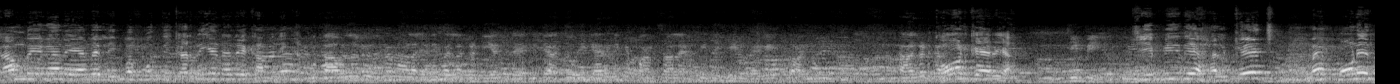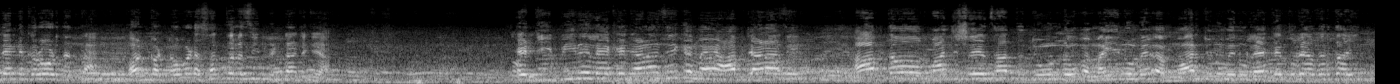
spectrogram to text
ਕੰਮ ਇਹਨਾਂ ਨੇ ਐਵੇਂ ਲਿਪਾ ਪੋਤੀ ਕਰਨੀ ਇਹਨਾਂ ਨੇ ਕੰਮ ਨਹੀਂ ਕਰਨਾ। ਮੁਕਾਬਲਾ ਵੀ ਉਹਨਾਂ ਨਾਲ ਆ ਜਿਹੜੇ ਪਹਿਲਾਂ ਗੱਡੀਆਂ 'ਚ ਰਹਿ ਤੇ ਅੱਜ ਉਹੀ ਕਹਿ ਰਹੇ ਨੇ ਕਿ 5 ਸਾਲ ਐਮਪੀ ਦਿਖੇ ਨਹੀਂ ਹੈਗੇ ਤੁਹਾਨੂੰ ਟਾਰਗੇਟ ਕੌਣ ਕਹਿ ਰਿਹਾ? ਜੀਪੀ। ਜੀਪੀ ਦੇ ਹਲਕੇ 'ਚ ਮੈਂ ਪੌਣੇ 3 ਕਰੋੜ ਦਿੱਤਾ ਔਰ ਘੱਟੋ ਘੱਟ 70 80 ਪਿੰਡਾਂ 'ਚ ਗਿਆ। ਇਹ ਡੀਪੀ ਨੇ ਲੈ ਕੇ ਜਾਣਾ ਸੀ ਕਿ ਮੈਂ ਆਪ ਜਾਣਾ ਸੀ? ਆਪ ਤਾਂ 5 6 7 ਜੂਨ ਨੂੰ ਮਈ ਨੂੰ, ਮੈਂ- ਮਾਰਚ ਨੂੰ ਮੈਨੂੰ ਲੈ ਕੇ ਤੁਰਿਆ ਫਿਰਦਾ ਸੀ।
